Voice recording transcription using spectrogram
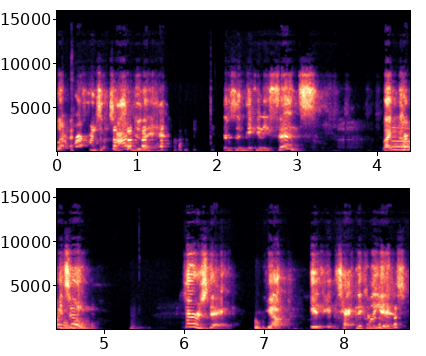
what reference of time do they have? Doesn't make any sense. Like coming oh. soon, Thursday. Yep, it, it technically is,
